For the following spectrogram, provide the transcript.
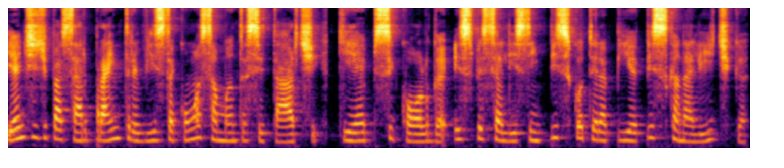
E antes de passar para a entrevista com a Samantha Citarte, que é psicóloga especialista em psicoterapia psicanalítica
